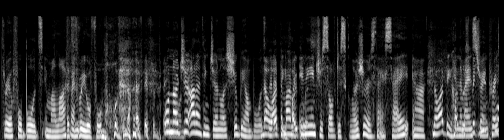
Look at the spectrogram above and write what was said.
three or four boards in my life. That's and three or four more than I've ever been. Well, no, on. ju- I don't think journalists should be on boards. No, but I'd at the be moment, in the interests of disclosure, as they say, uh, No, I'd be in the mainstream press.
